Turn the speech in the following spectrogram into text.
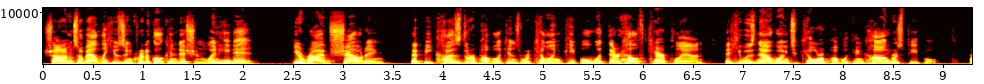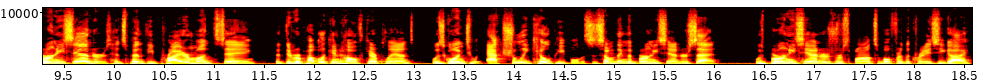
Shot him so badly he was in critical condition. When he did, he arrived shouting that because the Republicans were killing people with their health care plan, that he was now going to kill Republican congresspeople. Bernie Sanders had spent the prior month saying that the Republican health care plan was going to actually kill people. This is something that Bernie Sanders said. Was Bernie Sanders responsible for the crazy guy?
